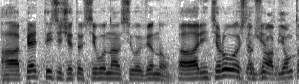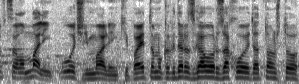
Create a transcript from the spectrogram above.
А 5 тысяч это всего-навсего вино. А ориентировочно... Причем объем-то в целом маленький. Очень маленький. Поэтому, когда разговор заходит о том, что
